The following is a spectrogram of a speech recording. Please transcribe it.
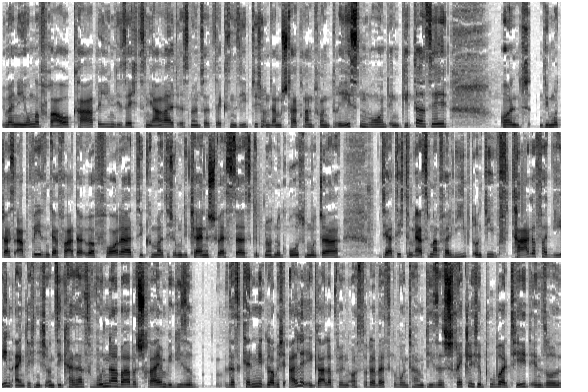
über eine junge Frau, Karin, die 16 Jahre alt ist, 1976 und am Stadtrand von Dresden wohnt, in Gittersee und die Mutter ist abwesend, der Vater überfordert. Sie kümmert sich um die kleine Schwester. Es gibt noch eine Großmutter. Sie hat sich zum ersten Mal verliebt und die Tage vergehen eigentlich nicht. Und sie kann das wunderbar beschreiben, wie diese das kennen wir, glaube ich, alle, egal ob wir in Ost oder West gewohnt haben, diese schreckliche Pubertät in so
